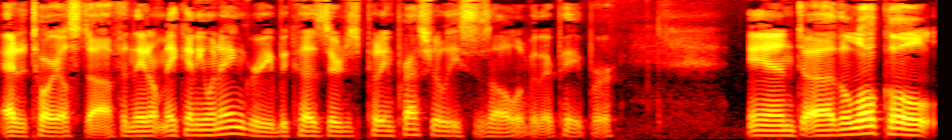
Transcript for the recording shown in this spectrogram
editorial stuff and they don't make anyone angry because they're just putting press releases all over their paper. And uh, the local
